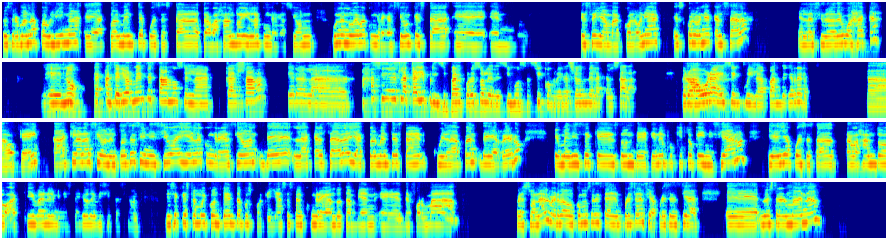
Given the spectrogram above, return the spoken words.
Nuestra hermana Paulina eh, actualmente pues está trabajando ahí en la congregación, una nueva congregación que está eh, en, ¿qué se llama? Colonia, ¿es Colonia Calzada? En la ciudad de Oaxaca. Eh, no, anteriormente estábamos en la calzada era la, ajá, sí, es la calle principal, por eso le decimos así, Congregación de la Calzada. Pero Ah. ahora es en Cuilapan de Guerrero. Ah, ok. Aclaración. Entonces inició ahí en la congregación de la calzada y actualmente está en Cuilapan de Guerrero, que me dice que es donde tienen poquito que iniciaron y ella pues está trabajando activa en el Ministerio de Visitación. Dice que está muy contenta pues porque ya se están congregando también eh, de forma personal, ¿verdad? O cómo se dice, en presencia, presencial. Eh, nuestra hermana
